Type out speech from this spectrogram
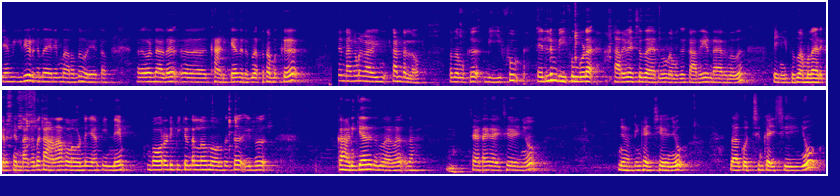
ഞാൻ വീഡിയോ എടുക്കുന്ന കാര്യം മറന്നുപോയി കേട്ടോ. അതുകൊണ്ടാണ് കാണിക്കാതിരുന്നത്. അപ്പം നമുക്ക് ഉണ്ടാക്കണ കഴിഞ്ഞ് കണ്ടല്ലോ. അപ്പം നമുക്ക് ബീഫും എല്ലും ബീഫും കൂടെ കറി വെച്ചതായിരുന്നു നമുക്ക് കറി ഉണ്ടായിരുന്നത്. പിന്നെ ഇത് നമ്മൾ ഇടയ്ക്കിടയ്ക്ക് ഉണ്ടാക്കുന്നത് കാണാറുള്ളതുകൊണ്ട് ഞാൻ പിന്നെയും ബോറടിപ്പിക്കണ്ടല്ലോ എന്ന് ഓർത്തിട്ട് ഇത് കാണിക്കാതിരുന്നതാണ്. ഇതാ ചേട്ടൻ കഴിച്ചു കഴിഞ്ഞു. ഞാനും കഴിച്ചു കഴിഞ്ഞു. ഇതാ കൊച്ചും കഴിച്ചു കഴിഞ്ഞു.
